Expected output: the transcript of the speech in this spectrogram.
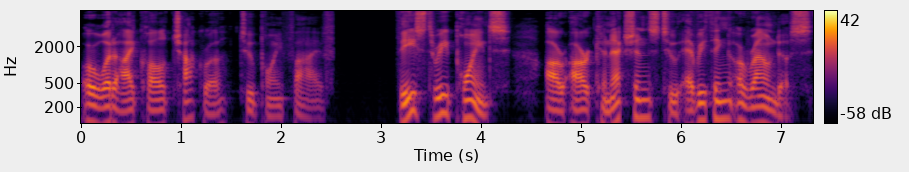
or what I call chakra 2.5. These three points are our connections to everything around us.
